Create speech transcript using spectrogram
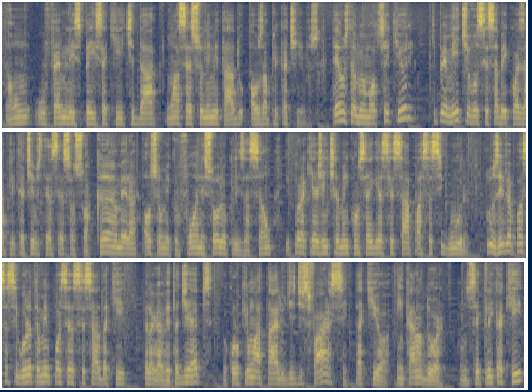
Então, o Family Space aqui te dá um acesso limitado aos aplicativos. Temos também o Moto Security, que permite você saber quais aplicativos têm acesso à sua câmera, ao seu microfone, sua localização e por aqui a gente também consegue acessar a pasta segura. Inclusive a pasta segura também pode ser acessada aqui pela gaveta de apps. Eu coloquei um atalho de disfarce, tá aqui ó, encanador. Quando você clica aqui,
